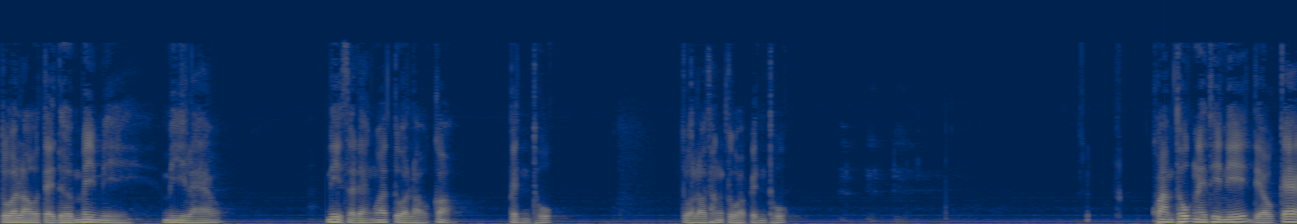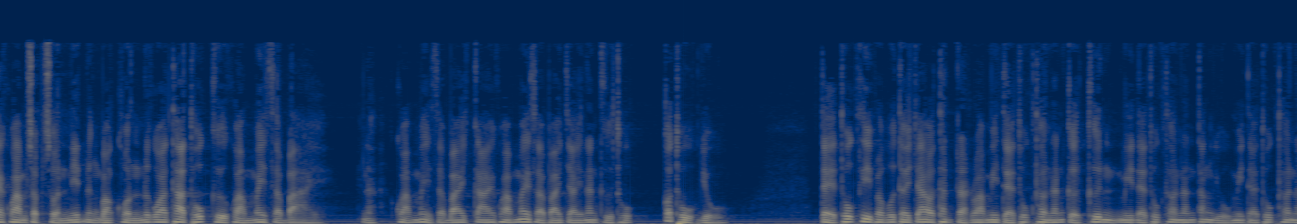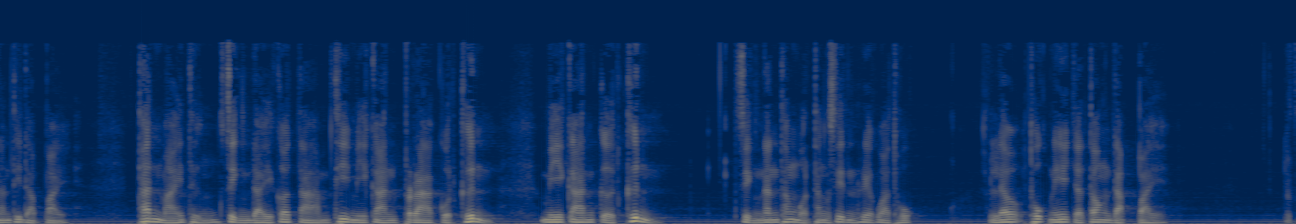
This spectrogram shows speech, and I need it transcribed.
ตัวเราแต่เดิมไม่มีมีแล้ว นี่แสดงว่าตัวเราก็เป็นทุกข์ ตัวเราทั้งตัวเป็นทุกข์ ความทุกข์ในที่นี้ เดี๋ยวแก้ความสับสนนิดหนึ่งบางคนนึกว่าถ้าทุกข์คือความไม่สบายนะความไม่สบายกาย ความไม่สบายใจนั่นคือทุกข์ก็ถูกอยู่ แต่ทุกข์ที่พระพุทธเจ้าท่านตรัสว่ามีแต่ทุกข์เท่านั้นเกิดขึ้น มีแต่ทุกข์เท่านั้นตั้งอยู่ มีแต่ทุกข์เท่านั้นที่ดับไป ท่านหมายถึงสิ่งใดก็ตามที่มีการปรากฏขึ้น มีการเกิดขึ้น สิ่งนั้นทั้งหมดทั้งสิ้นเรียกว่าทุกข์ แล้วทุกข์นี้จะต้องดับไป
